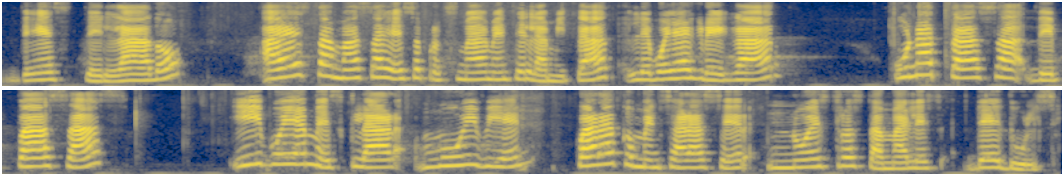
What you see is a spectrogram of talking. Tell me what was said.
de este lado. A esta masa es aproximadamente la mitad. Le voy a agregar una taza de pasas y voy a mezclar muy bien para comenzar a hacer nuestros tamales de dulce.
